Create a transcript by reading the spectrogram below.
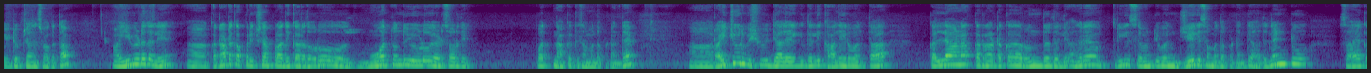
ಯೂಟ್ಯೂಬ್ ಚಾನಲ್ ಸ್ವಾಗತ. ಈ ವಿಡಿಯೋದಲ್ಲಿ ಕರ್ನಾಟಕ ಪರೀಕ್ಷಾ ಪ್ರಾಧಿಕಾರದವರು ಮೂವತ್ತೊಂದು ಏಳು ಎರಡು ಸಾವಿರದ ಇಪ್ಪತ್ತ್ನಾಲ್ಕಕ್ಕೆ ಸಂಬಂಧಪಟ್ಟಂತೆ ರಾಯಚೂರು ವಿಶ್ವವಿದ್ಯಾಲಯದಲ್ಲಿ ಖಾಲಿ ಇರುವಂಥ ಕಲ್ಯಾಣ ಕರ್ನಾಟಕ ವೃಂದದಲ್ಲಿ ಅಂದರೆ ತ್ರೀ ಸೆವೆಂಟಿ ಒನ್ ಜೆಗೆ ಸಂಬಂಧಪಟ್ಟಂತೆ ಹದಿನೆಂಟು ಸಹಾಯಕ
